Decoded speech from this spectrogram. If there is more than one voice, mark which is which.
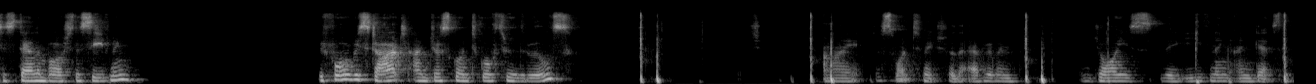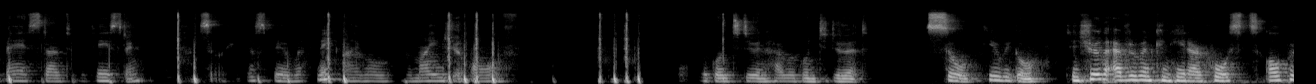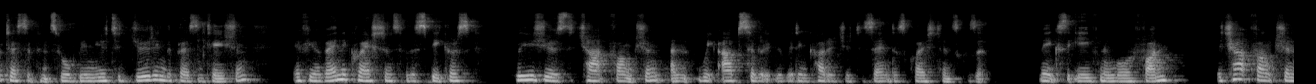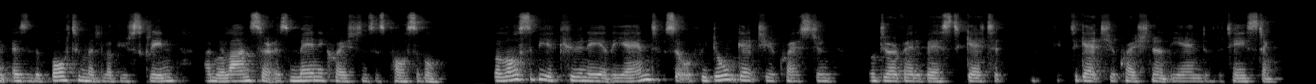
Speaker 1: to Stellenbosch this evening. Before we start, I'm just going to go through the rules. I just want to make sure that everyone enjoys the evening and gets the best out of the tasting. So if you just bear with me, I will remind you of what we're going to do and how we're going to do it. So here we go. To ensure that everyone can hear our hosts, all participants will be muted during the presentation. If you have any questions for the speakers, please use the chat function and we absolutely would encourage you to send us questions because it makes the evening more fun. The chat function is the bottom middle of your screen and we'll answer as many questions as possible. There'll also be a Q&A at the end, so if we don't get to your question, we'll do our very best to get, it, to get to your question at the end of the tasting.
